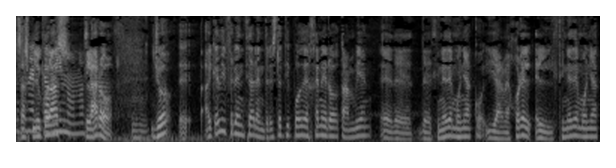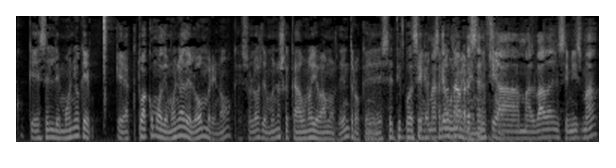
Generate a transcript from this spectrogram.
esas películas, camino, no claro, yo eh, hay que diferenciar entre este tipo de género también eh, de, de cine demoníaco y a lo mejor el, el cine demoníaco que es el demonio que, que actúa como demonio del hombre, ¿no? Que son los demonios que cada uno llevamos dentro, que ese tipo de Así que más que una presencia malvada en sí misma,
